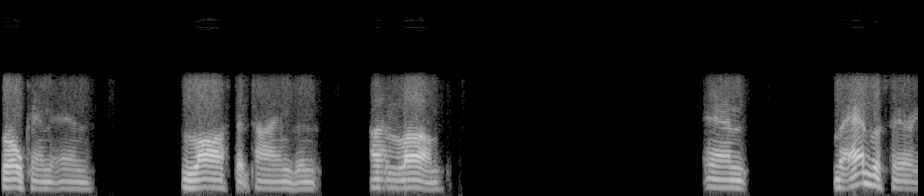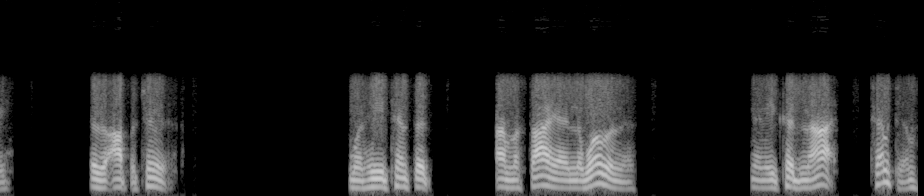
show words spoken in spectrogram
broken and lost at times and unloved. And the adversary is an opportunist. When he tempted our Messiah in the wilderness and he could not tempt him,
